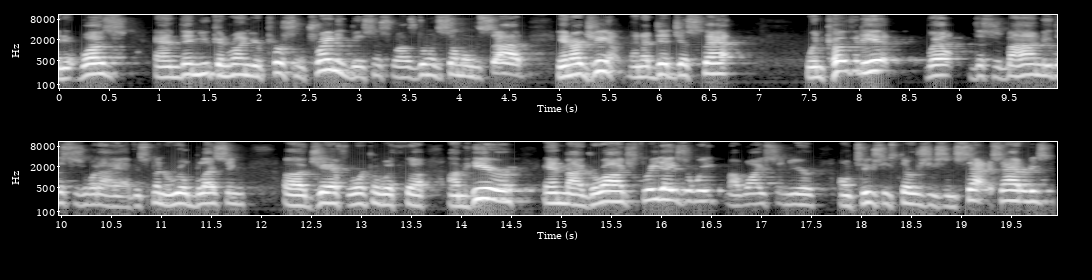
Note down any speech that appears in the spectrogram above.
And it was. And then you can run your personal training business while I was doing some on the side in our gym. And I did just that. When COVID hit, well, this is behind me. This is what I have. It's been a real blessing, uh, Jeff, working with. Uh, I'm here in my garage three days a week. My wife's in here on Tuesdays, Thursdays, and Saturdays.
